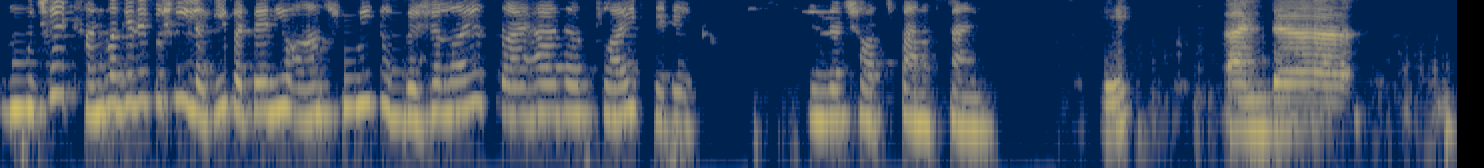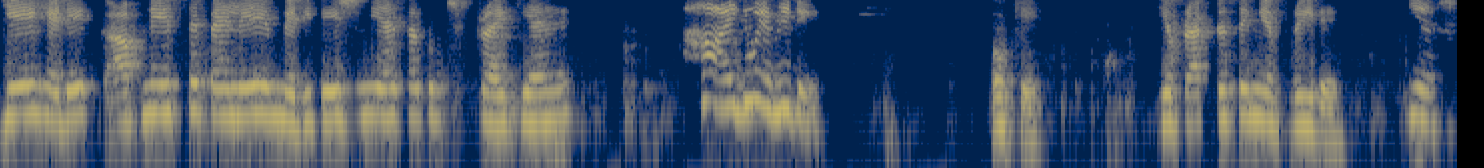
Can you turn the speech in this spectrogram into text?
मुझे ठंड वगैरह कुछ नहीं लगी but when you asked me to visualise I had a slight headache in that short span of time okay and ये हेडेक आपने इससे पहले मेडिटेशन या ऐसा कुछ ट्राई किया है? हाँ I do every day okay you practising every day yes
